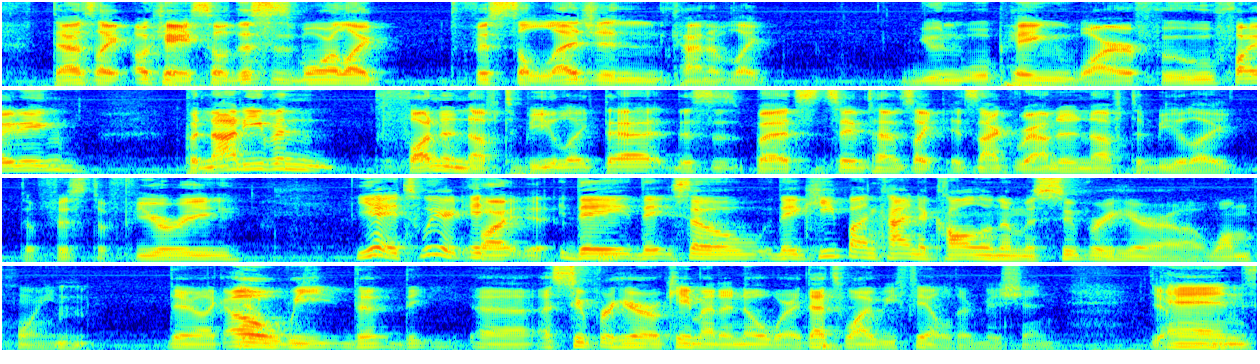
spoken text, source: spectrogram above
That's like okay, so this is more like Fist of Legend kind of like Yuen Woo-ping Wire Fu fighting, but not even fun enough to be like that. This is, but at the same time, it's like it's not grounded enough to be like the Fist of Fury. Yeah, it's weird. It, Why- they they so they keep on kind of calling him a superhero at one point. They're like, oh, we the, the uh, a superhero came out of nowhere. That's why we failed our mission. Yeah. And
